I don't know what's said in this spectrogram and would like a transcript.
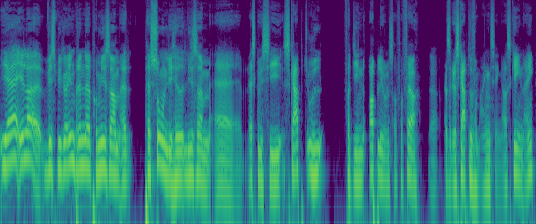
Ja, eller hvis vi går ind på den der præmis om, at personlighed ligesom er, hvad skal vi sige, skabt ud fra dine oplevelser fra før. Ja. Altså det er jo skabt ud fra mange ting, og skener, ikke?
